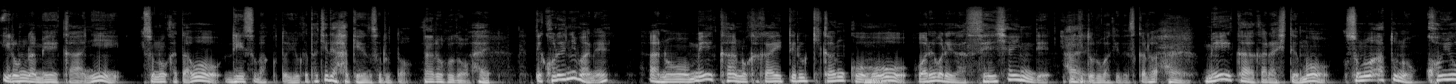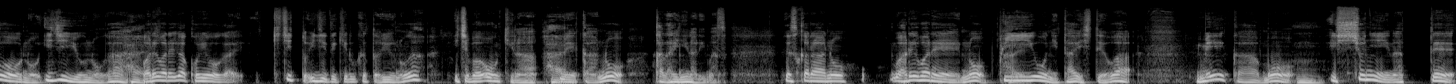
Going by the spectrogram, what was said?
いろんなメーカーにその方をリースバックという形で派遣すると。なるほど。はい。で、これにはね、あの、メーカーの抱えてる機関校を我々が正社員で引き取るわけですから、はい。はい、メーカーからしても、その後の雇用の維持いうのが、はい、我々が雇用がきちっと維持できるかというのが、一番大きなメーカーの課題になります。ですから、あの、我々の PEO に対しては、メーカーも一緒になって、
